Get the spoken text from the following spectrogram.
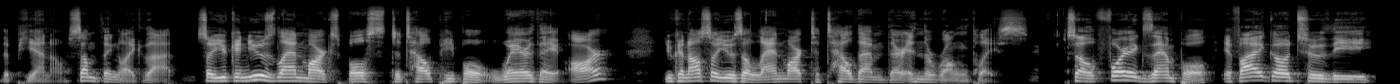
the piano. Something like that. So you can use landmarks both to tell people where they are. You can also use a landmark to tell them they're in the wrong place. So, for example, if I go to the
